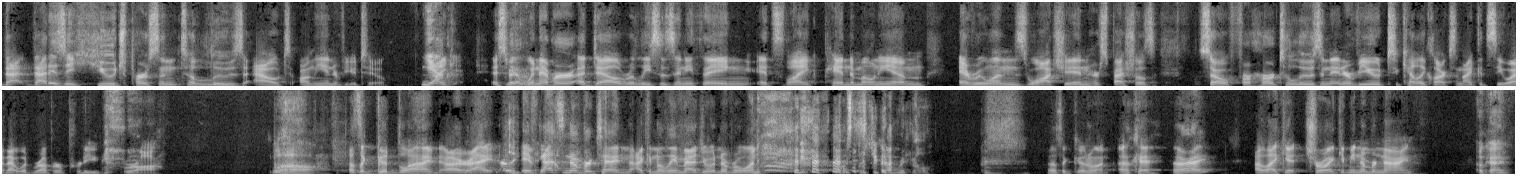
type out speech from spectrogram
that that is a huge person to lose out on the interview to. Yeah. Like it's, Yeah. whenever Adele releases anything, it's like pandemonium. Everyone's watching her specials. So for her to lose an interview to Kelly Clarkson, I could see why that would rub her pretty raw. Whoa, that's a good blind. All right. Really If that's number 10, I can only imagine what number one is. That was such a good riddle. That's a good one. Okay. All right. I like it. Troy, give me number nine. Okay.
